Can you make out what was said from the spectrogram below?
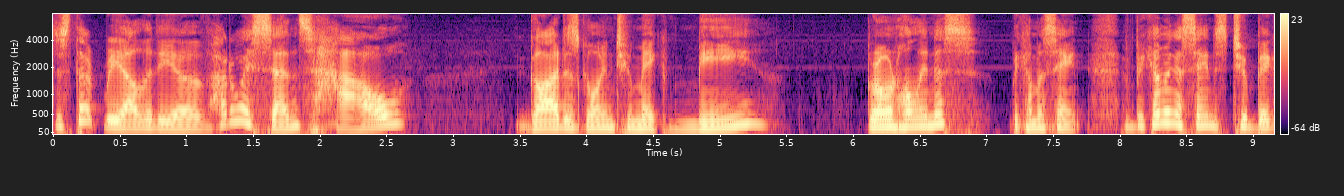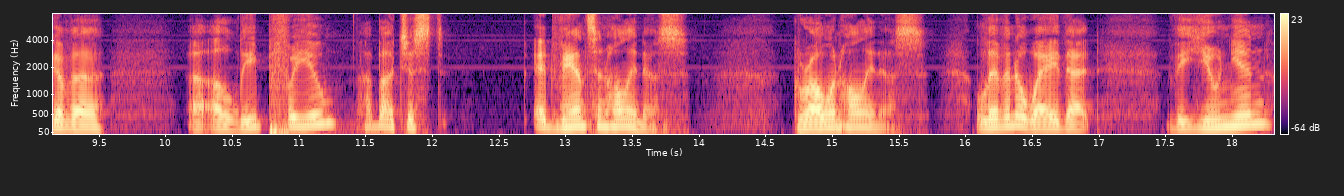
just that reality of how do I sense how God is going to make me grow in holiness, become a saint. If becoming a saint is too big of a, a leap for you, how about just advance in holiness, grow in holiness, live in a way that the union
